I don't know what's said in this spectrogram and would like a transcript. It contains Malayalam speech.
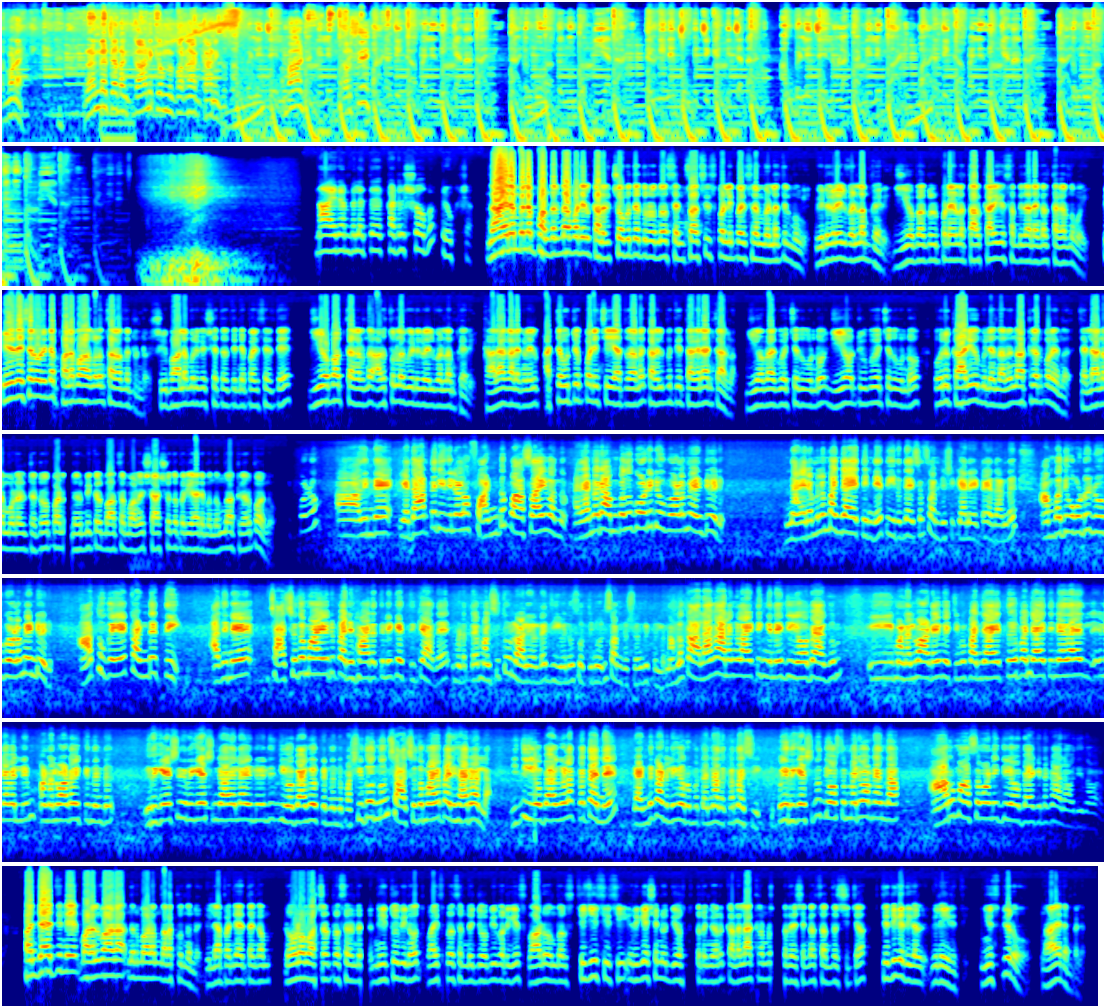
മോനെ രംഗച്ചേട്ടൻ കാണിക്കുമെന്ന് പറഞ്ഞാൽ കാണിക്കും. നായരമ്പലത്ത് കടൽക്ഷോഭം രൂക്ഷം. നായരമ്പലം പന്ത്രണ്ടാം വാർഡിൽ കടൽക്ഷോഭത്തെ തുടർന്ന് സെന്റ് ഫ്രാൻസിസ് പള്ളി പരിസരം വെള്ളത്തിൽ മുങ്ങി. വീടുകളിൽ വെള്ളം കയറി. ജിയോ ബാഗ് ഉൾപ്പെടെയുള്ള താൽക്കാലിക സംവിധാനങ്ങൾ തകർന്നുപോയി. തീരദേശ റോഡിന്റെ പല ഭാഗങ്ങളും തകർന്നിട്ടുണ്ട്. ശ്രീ ബാലമുരുക ക്ഷേത്രത്തിന്റെ പരിസരത്തെ ജിയോ ബാഗ് തകർന്ന് അടുത്തുള്ള വീടുകളിൽ വെള്ളം കയറി. കാലാകാലങ്ങളിൽ അറ്റകുറ്റപ്പണി ചെയ്യാത്തതാണ് കടൽഭിത്തി തകരാൻ കാരണം. ജിയോ ബാഗ് വെച്ചതുകൊണ്ടോ ജിയോ ട്യൂബ് വെച്ചതുകൊണ്ടോ ഒരു കാര്യവുമില്ലെന്നാണ് നാട്ടുകാർ പറയുന്നത്. ചെല്ലാനം മോഡൽ ടെട്രോപാഡ് നിർമ്മിക്കൽ മാത്രമാണ് ശാശ്വത പരിഹാരമെന്നും നാട്ടുകാർ പറഞ്ഞു. ഇപ്പോഴും അതിന്റെ യഥാർത്ഥ രീതിയിലുള്ള ഫണ്ട് പാസ്സായി വന്നു. അതാണ്ട് ഒരു അമ്പത് കോടി രൂപയോളം വേണ്ടി വരും. നൈരമലം പഞ്ചായത്തിന്റെ തീരദേശം സംരക്ഷിക്കാനായിട്ട് ഏതാണ്ട് അമ്പത് കോടി രൂപയോളം വേണ്ടി വരും. ആ തുകയെ കണ്ടെത്തി അതിനെ ശാശ്വതമായ ഒരു പരിഹാരത്തിലേക്ക് എത്തിക്കാതെ ഇവിടുത്തെ മത്സ്യത്തൊഴിലാളികളുടെ ജീവനും സ്വത്തിനും ഒരു സംരക്ഷണം കിട്ടില്ല. നമ്മൾ കാലാകാലങ്ങളായിട്ട് ഇങ്ങനെ ജിയോ ബാഗും ഈ മണൽവാടയും വെച്ച് ഇപ്പോൾ പഞ്ചായത്ത് പഞ്ചായത്തിന്റെതായ ലെവലിലും മണൽവാട വെക്കുന്നുണ്ട്. ഇറിഗേഷൻ ഇറിഗേഷന്റെ ആയാലും ജിയോ ബാഗ് വെക്കുന്നുണ്ട്. പക്ഷേ ഇതൊന്നും ശാശ്വതമായ പരിഹാരമല്ല. ഈ ജിയോ ബാഗുകളൊക്കെ തന്നെ രണ്ട് കടൽ കയറുമ്പോൾ തന്നെ അതൊക്കെ നശിക്കും. ഇപ്പോൾ ഇറിഗേഷൻ ഉദ്യോഗസ്ഥന്മാർ പറഞ്ഞ എന്താ? ആറു മാസമാണ് ഈ ജിയോ ബാഗിന്റെ കാലാവധി എന്ന് പറയുന്നത് പഞ്ചായത്തിന്റെ മണൽവാട നിർമ്മാണം നടക്കുന്നുണ്ട്. ജില്ലാ പഞ്ചായത്ത് അംഗം Dono master president Neethu Vinod vice president Joby Varghese ward member Siji C C irrigation ഉദ്യോഗസ്ഥർ തുടങ്ങിയവർ കടലാക്രമണ പ്രദേശങ്ങൾ സന്ദർശിച്ച സ്ഥിതിഗതികൾ വിലയിരുത്തി. News bureau Nayarambalam.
